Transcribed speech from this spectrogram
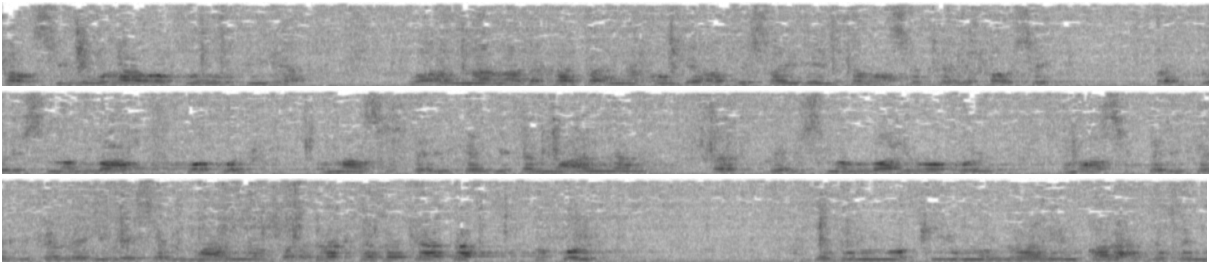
فاغسلوها وكلوا فيها. وأما ما ذكرت أنكم بأرض صيد كما صدت بقوسك فاذكر اسم الله وكل وما صدت بكلبك المعلم فاذكر اسم الله وكل وما صدت بكلبك الذي ليس بمعلم فأدركت زكاته فكل حدثني المكي بن إبراهيم قال حدثني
